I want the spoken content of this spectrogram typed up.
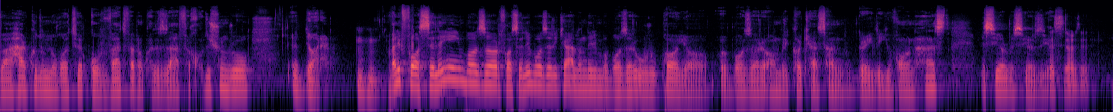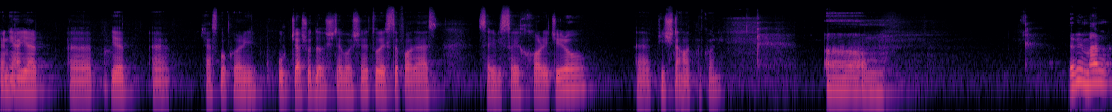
و هر کدوم نقاط قوت و نقاط ضعف خودشون رو دارن. ولی فاصله این بازار فاصله بازاری که الان داریم با بازار اروپا یا بازار آمریکا که اصلا گرید وان هست بسیار بسیار زیاد. بسیار زیاد. یعنی اگر یه کسب و کاری بودجهش رو داشته باشه تو استفاده از سرویس های خارجی رو پیشنهاد می‌کنی. ببین من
